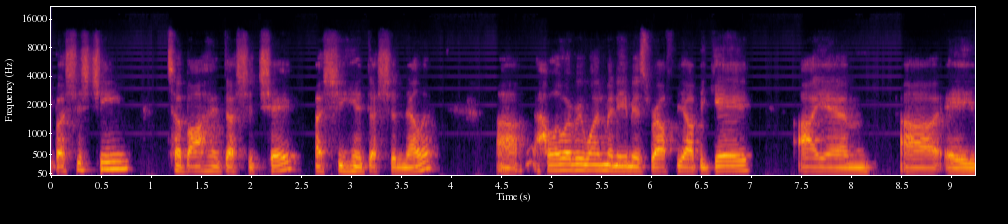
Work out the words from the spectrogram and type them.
Bashishchin, Tabaha Dashache, Ashihin Dashanella. Uh, hello, everyone. My name is Rapheal Begay. I am uh, a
